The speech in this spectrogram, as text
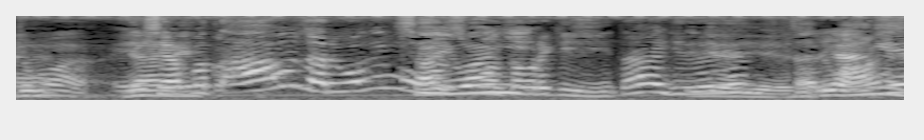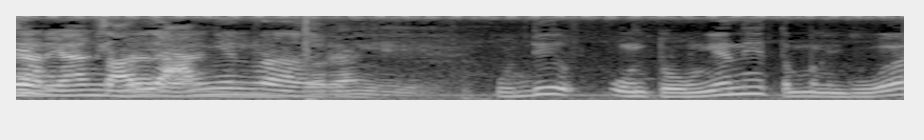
cuma ya Jangan siapa tahu Sariwangi mau Sariwangi. sponsori kita gitu Iya, kan iya, Sari angin, sari angin, sari sari angin lah Zarwangi. udah untungnya nih temen gua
